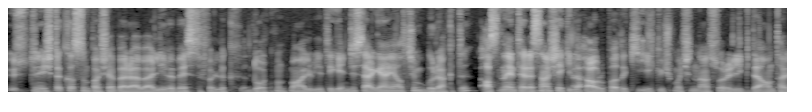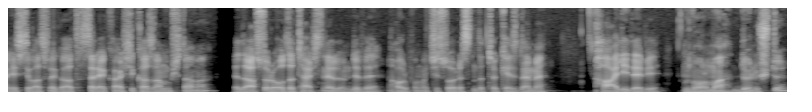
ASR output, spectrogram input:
Üstüne işte Kasımpaşa beraberliği ve 5-0'lık Dortmund mağlubiyeti gelince Sergen Yalçın bıraktı. Aslında enteresan şekilde Avrupa'daki ilk 3 maçından sonra ligde Antalya, Sivas ve Galatasaray'a karşı kazanmıştı ama daha sonra o da tersine döndü ve Avrupa maçı sonrasında tökezleme hali de bir norma dönüştü.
